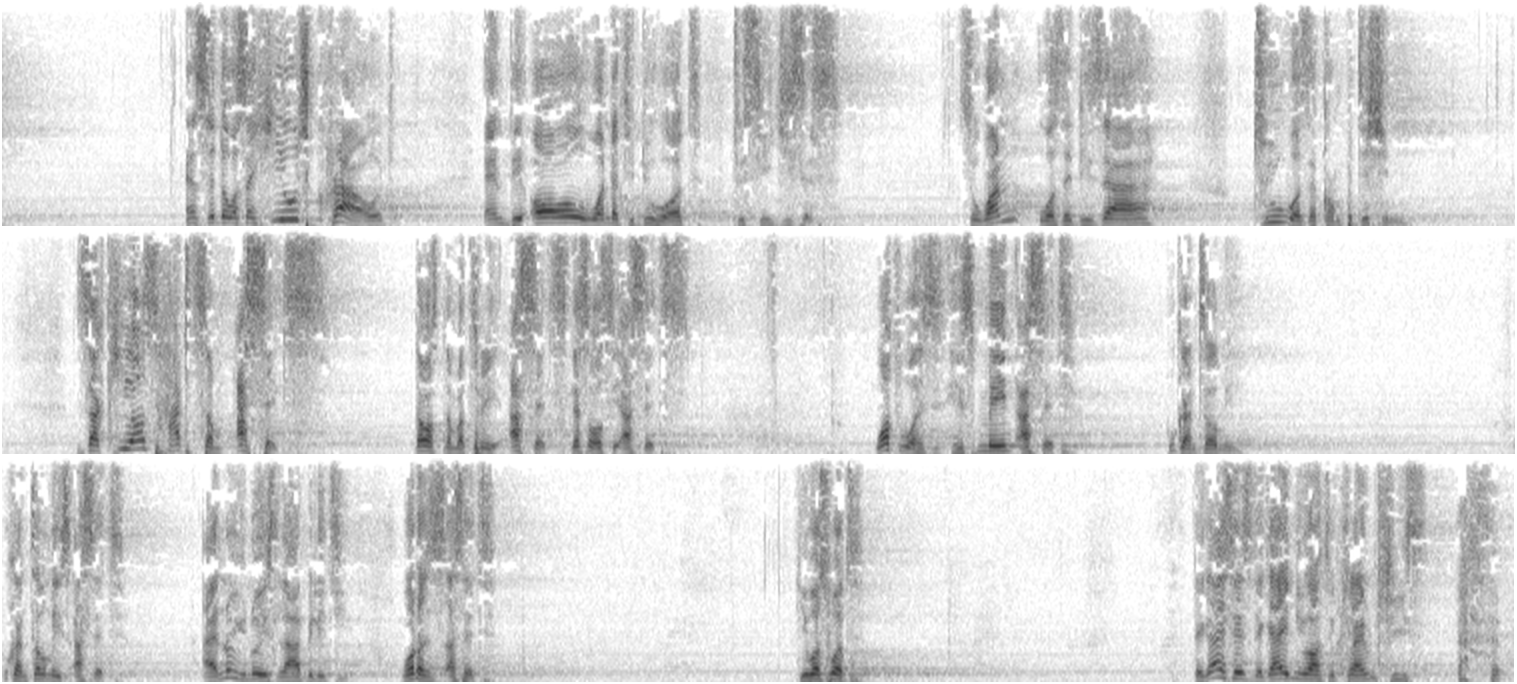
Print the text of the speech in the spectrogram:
And so there was a huge crowd and they all wanted to do what? To see Jesus. So one was a desire, two was a competition. Zacchaeus had some assets that was number three. Assets. Let's all see assets. What was his main asset? Who can tell me? Who can tell me his asset? I know you know his liability. What was his asset? He was what? The guy says the guy knew how to climb trees.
